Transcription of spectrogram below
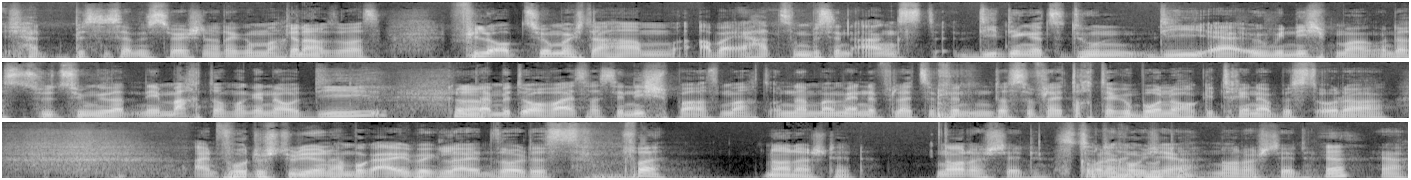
ich hatte Business Administration hat er gemacht Genau. oder sowas. Viele Optionen möchte er haben, aber er hat so ein bisschen Angst, die Dinge zu tun, die er irgendwie nicht mag. Und das zu ihm gesagt, nee, mach doch mal genau die, Genau. damit du auch weißt, was dir nicht Spaß macht und dann am Ende vielleicht zu finden, dass du vielleicht doch der geborene Hockeytrainer bist oder ein Fotostudio in Hamburg Ei begleiten solltest. Voll. Norderstedt. Norderstedt. Ist Guck da komme ich her. ja. Norderstedt. Ja? Ja.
